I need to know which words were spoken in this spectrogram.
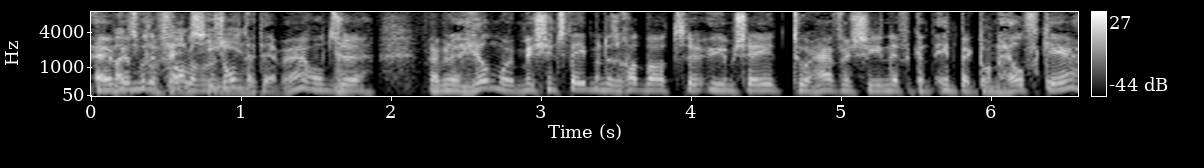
Eh, het we moeten vooral over gezondheid hebben. Hè. Onze, We hebben een heel mooi mission statement als Radboud eh, UMC. To have a significant impact on healthcare.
